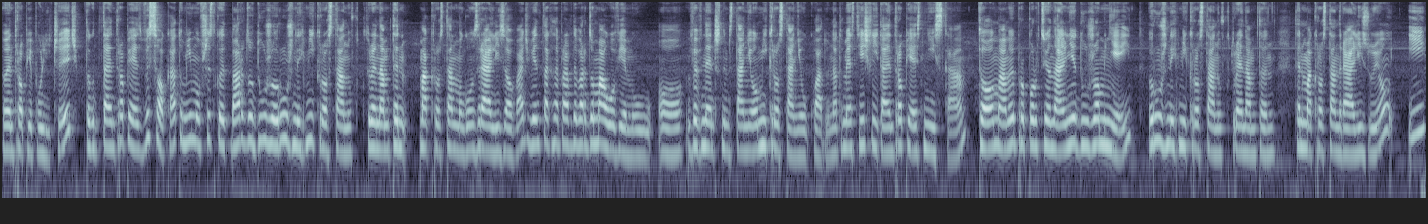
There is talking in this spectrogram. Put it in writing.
tą entropię policzyć, to gdy ta entropia jest wysoka, to mimo wszystko jest bardzo dużo różnych mikrostanów, które nam ten makrostan mogą zrealizować, więc tak naprawdę bardzo mało wiemy o wewnętrznym stanie, o mikrostanie układu. Natomiast jeśli ta entropia jest niska, to mamy proporcjonalnie dużo mniej różnych mikrostanów, które nam ten, ten makrostan realizują i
